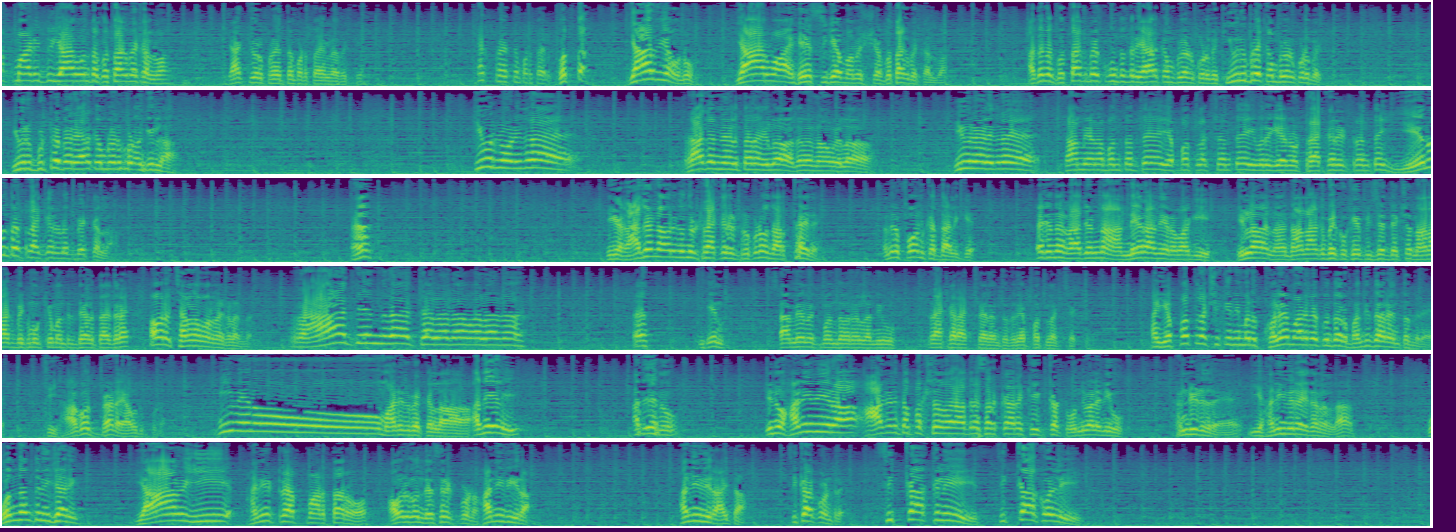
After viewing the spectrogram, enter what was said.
Trap ಮಾಡಿದ್ದು ಯಾರು ಅಂತ ಗೊತ್ತಾಗ್ಬೇಕಲ್ವಾ? ಯಾಕೆ ಇವರು ಪ್ರಯತ್ನ ಪಡ್ತಾ ಇಲ್ಲ ಅದಕ್ಕೆ? ಯಾಕೆ ಪ್ರಯತ್ನ ಪಡ್ತಾ ಇಲ್ಲ? ಗೊತ್ತಾ ಯಾರು ಅವನು? ಯಾರು ಆ ಹೇಸಿಗೆ ಮನುಷ್ಯ? ಗೊತ್ತಾಗ್ಬೇಕಲ್ವಾ? ಅದನ್ನ ಗೊತ್ತಾಗ್ಬೇಕು ಅಂತಂದ್ರೆ ಯಾರು ಕಂಪ್ಲೇಂಟ್ ಕೊಡ್ಬೇಕು? ಇವರಿಬ್ಬರೇ ಕಂಪ್ಲೇಂಟ್ ಕೊಡ್ಬೇಕು. ಇವ್ರು ಬಿಟ್ರೆ ಬೇರೆ ಯಾರು ಕಂಪ್ಲೇಂಟ್ ಕೊಡೋಂಗಿಲ್ಲ. ಇವ್ರು ನೋಡಿದ್ರೆ ರಾಜನ್ ಹೇಳ್ತಾರೆ ಇಲ್ಲ ಅದೆಲ್ಲ ನಾವೆಲ್ಲ. ಇವ್ರು ಹೇಳಿದ್ರೆ ಸಾಮ್ಯಾನ ಬಂತಂತೆ, ಎಪ್ಪತ್ತು ಲಕ್ಷ ಅಂತೆ ಇವರಿಗೆ ಏನೋ ಟ್ರ್ಯಾಕರ್ ಇಟ್ರಂತೆ, ಏನು ಅಂತ ಟ್ರ್ಯಾಕರ್ ಇಡೋದು ಬೇಕಲ್ಲ? ಈಗ ರಾಜಣ್ಣ ಅವರಿಗೆ ಒಂದು ಟ್ರ್ಯಾಕರ್ ಇಟ್ಟರು ಕೂಡ ಒಂದು ಅರ್ಥ ಇದೆ. ಅಂದ್ರೆ ಫೋನ್ ಕದ್ದಾಳಿಕೆ. ಯಾಕಂದ್ರೆ ರಾಜಣ್ಣ ನೇರ ನೇರವಾಗಿ, ಇಲ್ಲ ನಾನಾಗಬೇಕು ಕೆಪಿಸಿ ಅಧ್ಯಕ್ಷ, ನಾನಾಗಬೇಕು ಮುಖ್ಯಮಂತ್ರಿ ಅಂತ ಹೇಳ್ತಾ ಇದ್ದಾರೆ ಅವರ ಚಲನವಲನಗಳನ್ನ. ರಾಜೇಂದ್ರ ಚಲನವಲನ? ಏನು ಸಾಮ್ಯಾನಕ್ಕೆ ಬಂದವರೆಲ್ಲ ನೀವು ಟ್ರ್ಯಾಕರ್ ಆಗ್ತಾರೆ ಅಂತಂದ್ರೆ ಎಪ್ಪತ್ತು ಲಕ್ಷಕ್ಕೆ. ಆ ಎಪ್ಪತ್ತು ಲಕ್ಷಕ್ಕೆ ನಿಮ್ಮನ್ನು ಕೊಲೆ ಮಾಡಬೇಕು ಅಂತ ಅವ್ರು ಬಂದಿದ್ದಾರೆ ಅಂತಂದ್ರೆ, ಸಿ ಆಗೋದು ಬೇಡ ಯಾವುದು ಕೂಡ. ನೀವೇನೋ ಮಾಡಿರ್ಬೇಕಲ್ಲ. ಅದೇಳಿ ಅದೇನು? ಇನ್ನು ಹನಿವೀರ ಆಡಳಿತ ಪಕ್ಷದವರಾದ್ರೆ ಸರ್ಕಾರಕ್ಕೆ ಇಕ್ಕಟ್ಟು. ಒಂದು ವೇಳೆ ನೀವು ಕಂಡಿಡಿದ್ರೆ ಈ ಹನಿವೀರ ಇದನ್ನಲ್ಲ. ಒಂದಂತೂ ನಿಜ ರೀ ಯಾರು ಈ ಹನಿ ಟ್ರ್ಯಾಪ್ ಮಾಡ್ತಾರೋ ಅವ್ರಿಗೊಂದು ಹೆಸರಿಟ್ಬಿಡೋಣ ಹನಿವೀರ. ಹನಿವೀರ, ಆಯ್ತಾ? ಸಿಕ್ಕಾಕೊಂಡ್ರೆ. ಸಿಕ್ಕಾಕ್ಲಿ, ಸಿಕ್ಕಾಕೊಳ್ಳಿ.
